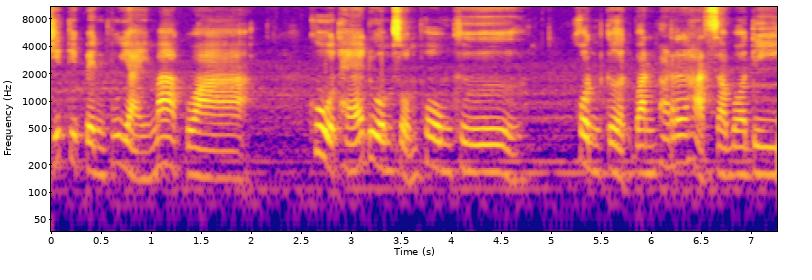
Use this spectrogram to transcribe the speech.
คิดที่เป็นผู้ใหญ่มากกว่า คู่แท้ดวงสมพงษ์คือ คนเกิดวันพฤหัสบดี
